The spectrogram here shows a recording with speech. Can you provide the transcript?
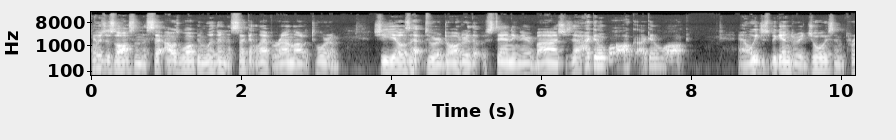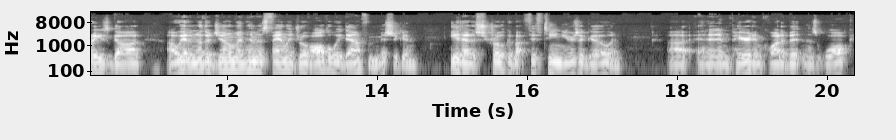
It was just awesome. The se- I was walking with her in the second lap around the auditorium. She yells out to her daughter that was standing nearby. She said, I can walk, I can walk. And we just began to rejoice and praise God. Uh, we had another gentleman, him and his family drove all the way down from Michigan. He had had a stroke about 15 years ago and, uh, and it impaired him quite a bit in his walk.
